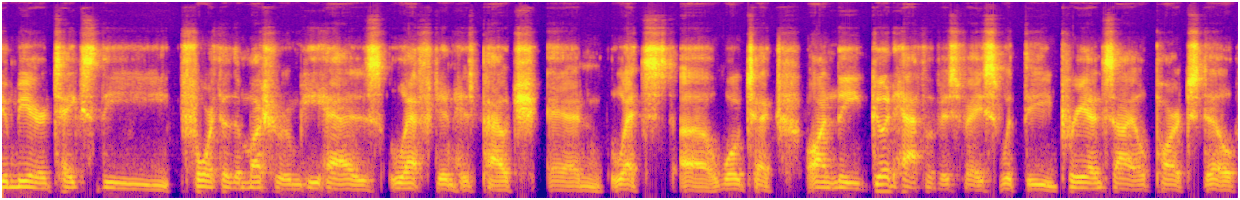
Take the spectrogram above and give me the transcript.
Ymir takes the fourth of the mushroom he has left in his pouch and lets uh, Wotek on the good half of his face with the prehensile part still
